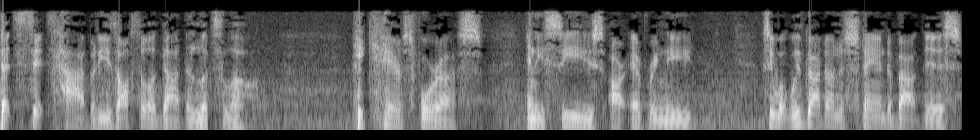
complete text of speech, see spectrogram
that sits high, but He is also a God that looks low. He cares for us and He sees our every need. See, what we've got to understand about this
